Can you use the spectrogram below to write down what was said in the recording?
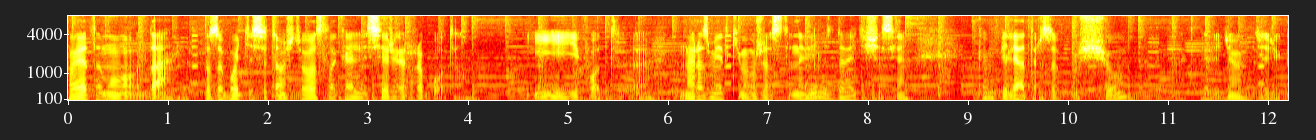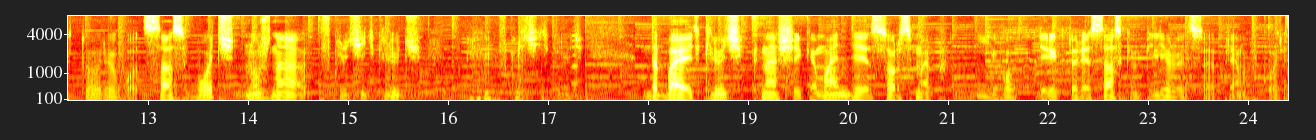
Поэтому, да, позаботьтесь о том, что у вас локальный сервер работал. И вот э, на разметке мы уже остановились. Давайте сейчас я компилятор запущу. Так, перейдем в директорию. Вот, SAS Watch. Нужно включить ключ. включить ключ. Добавить ключ к нашей команде SourceMap. И вот, директория SAS компилируется прямо в корень.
